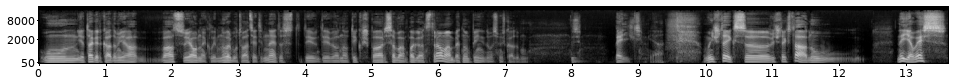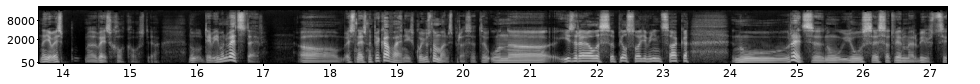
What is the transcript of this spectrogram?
Un, ja tagad kādam jā, vācu jauneklim, nu, varbūt vācietim, nē, tas tie, tie vēl nav tikuši pāri savām pagātnes traumām, bet, nu, pieņemsim kādu beļķi. Viņš teiks, eh, viņš teiks tā, nu, ne jau es, ne jau es eh, veicu holokaustu. Nu, tie bija mani vectēvi. Uh, es neesmu pie kā vainīgs, ko jūs no manis prasat. Un uh, Izraēlas pilsoņi viņi saka, nu, redz, nu, jūs esat vienmēr bijuši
